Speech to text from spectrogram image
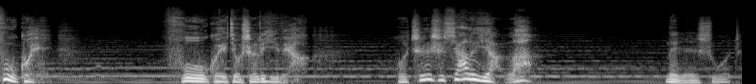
富贵，富贵就是力量，我真是瞎了眼了。那人说着，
